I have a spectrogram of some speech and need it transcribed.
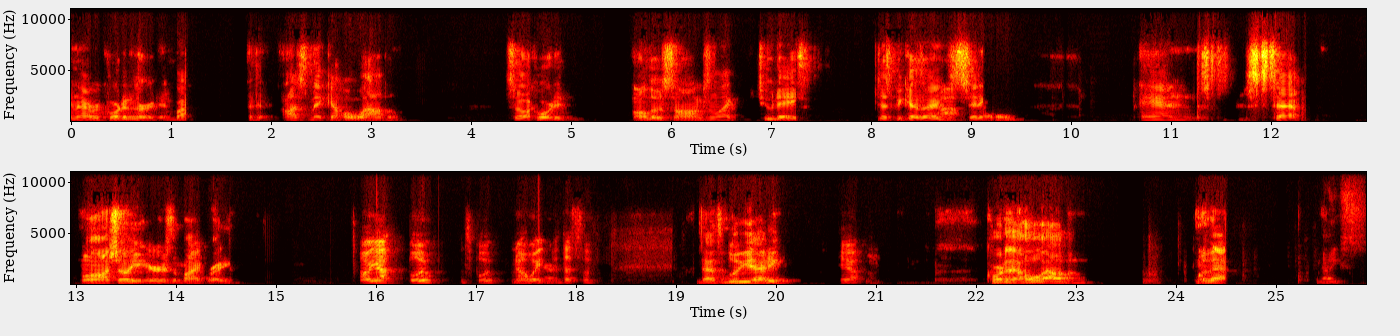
and I recorded a third, and by I said, I'll just make a whole album. So I recorded all those songs in like two days, just because I was Wow. sitting and just sat. Well, I'll show you. Here's the mic right here. Oh yeah, blue. It's blue. No, wait, that's the That's Blue Yeti. yeah. Recorded that whole album with that. Nice.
